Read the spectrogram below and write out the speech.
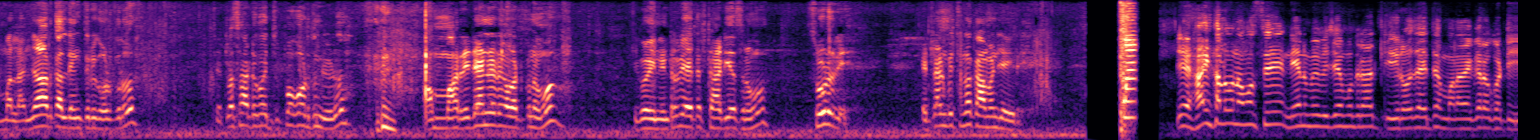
అమ్మ లంజాడకాలు దెంగుతురు కొడుకులు. చెట్ల సాటుగా జిప్ప కొడుతుండేడు. అమ్మ రెడీ హ్యాండెడ్గా పట్టుకున్నాము. ఇగో ఈ ఇంటర్వ్యూ అయితే స్టార్ట్ చేస్తున్నాము. చూడురి ఎట్లా అనిపించిందో కామెంట్ చేయరి ఏ హాయ్ హలో నమస్తే. నేను మీ విజయ ముద్రాజ్. ఈ రోజు అయితే మన దగ్గర ఒకటి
